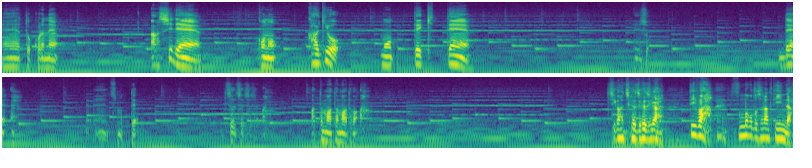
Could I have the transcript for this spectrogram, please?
えっ、ー、とこれね足でこの鍵を持ってきてよいしょ。で、えー、ちょっと待って。ちょちょちょちょ頭頭頭。違う違う違う違う。ティファそんなことしなくていいんだ。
